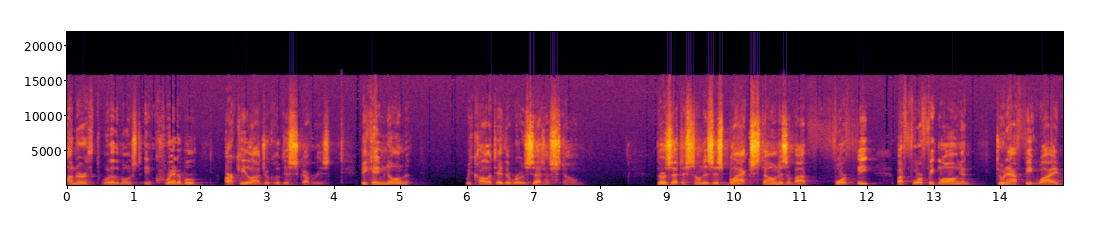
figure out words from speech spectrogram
unearthed one of the most incredible archaeological discoveries, became known, we call it the Rosetta Stone. The Rosetta Stone is this black stone, is about four feet, about four feet long and two and a half feet wide.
